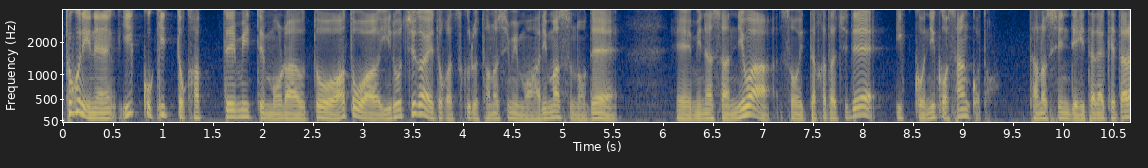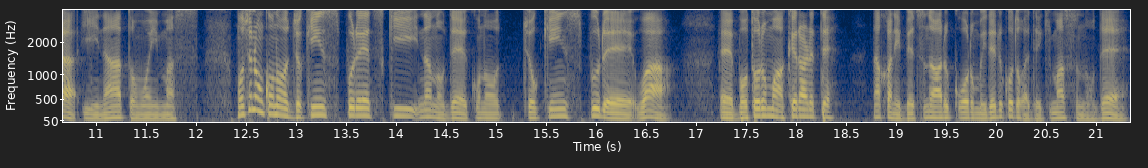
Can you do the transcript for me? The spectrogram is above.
特にね、1個キット買ってみてもらうと、あとは色違いとか作る楽しみもありますので、えー、皆さんにはそういった形で1個、2個、3個と楽しんでいただけたらいいなと思います。もちろんこの除菌スプレー付きなので、この除菌スプレーは、えー、ボトルも開けられて、中に別のアルコールも入れることができますので、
